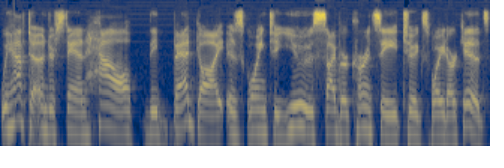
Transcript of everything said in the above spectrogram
We have to understand how the bad guy is going to use cyber currency to exploit our kids.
